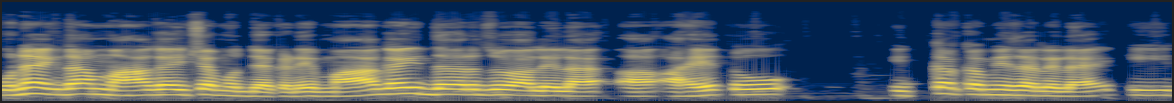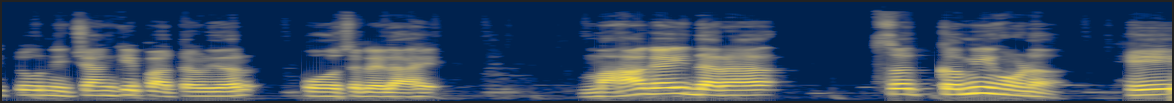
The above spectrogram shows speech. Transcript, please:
पुन्हा एकदा महागाईच्या मुद्द्याकडे. महागाई दर जो आलेला आहे तो इतका कमी झालेला आहे की तो निचांकी पातळीवर पोहोचलेला आहे. महागाई च कमी होणं हे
